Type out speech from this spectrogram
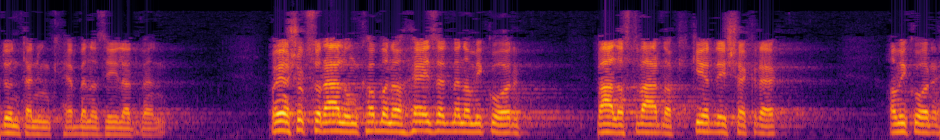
döntenünk ebben az életben. Olyan sokszor állunk abban a helyzetben, amikor választ várnak kérdésekre, amikor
